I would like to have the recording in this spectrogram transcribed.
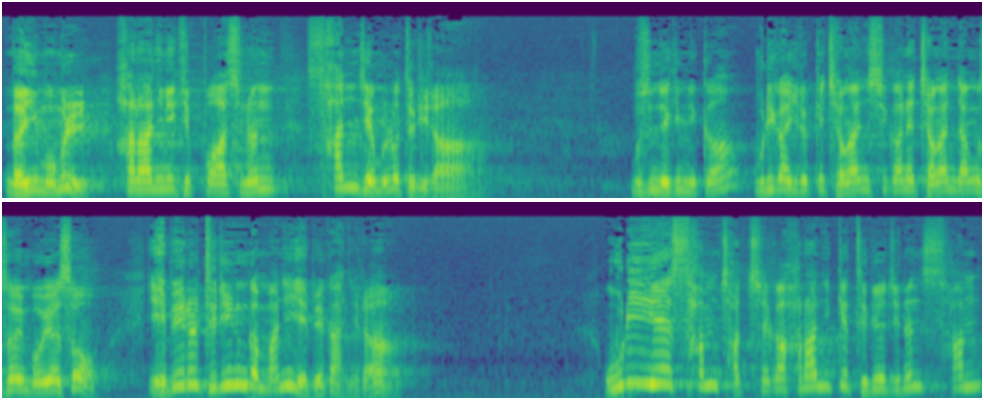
너희 몸을 하나님이 기뻐하시는 산 제물로 드리라. 무슨 얘기입니까? 우리가 이렇게 정한 시간에 정한 장소에 모여서 예배를 드리는 것만이 예배가 아니라 우리의 삶 자체가 하나님께 드려지는 삶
